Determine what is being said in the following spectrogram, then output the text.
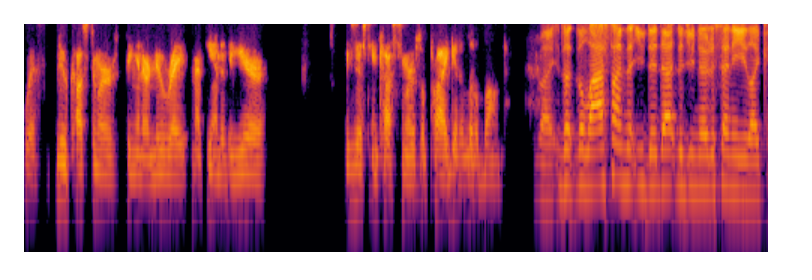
with new customers being at our new rate, and at the end of the year, existing customers will probably get a little bump. Right. The the last time that you did that, did you notice any like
